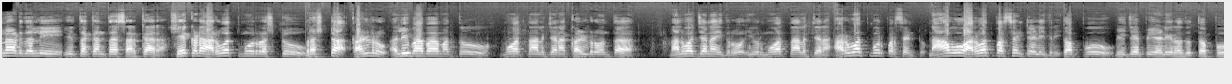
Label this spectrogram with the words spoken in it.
ಕರ್ನಾಟಕದಲ್ಲಿ ಇರ್ತಕ್ಕಂತ ಸರ್ಕಾರ ಶೇಕಡ ಅರವತ್ ಮೂರರಷ್ಟು ಭ್ರಷ್ಟ ಕಳ್ಳರು ಅಲಿಬಾಬಾ ಮತ್ತು ಮೂವತ್ನಾಲ್ಕು ಜನ ಕಳ್ಳರು ಅಂತ ನಲ್ವತ್ ಜನ ಇದ್ರು, ಇವ್ರು ಮೂವತ್ನಾಲ್ಕು ಜನ. ಅರವತ್ ಮೂರ್ ಪರ್ಸೆಂಟ್ ನಾವು ಅರವತ್ ಪರ್ಸೆಂಟ್ ಹೇಳಿದ್ರಿ. ತಪ್ಪು. ಬಿಜೆಪಿ ಹೇಳಿರೋದು ತಪ್ಪು.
